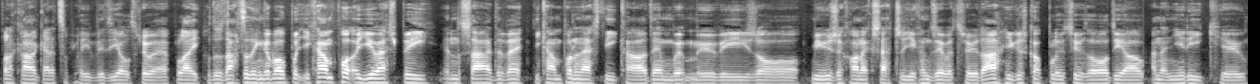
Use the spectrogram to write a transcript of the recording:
but I can't get it to play video through AirPlay. So there's that to think about. But you can put a USB in the side of it. You can put an SD card in with movies or music on, etc. You can do it through that. You just got Bluetooth audio and then your EQ.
